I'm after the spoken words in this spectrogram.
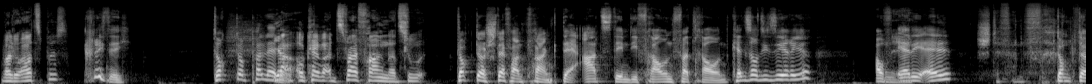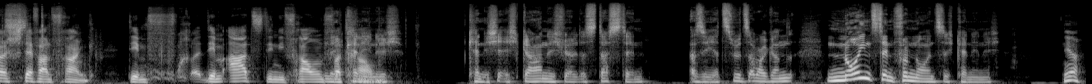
Weil du Arzt bist? Richtig. Dr. Paletto. Ja, okay, zwei Fragen dazu. Dr. Stefan Frank, der Arzt, dem die Frauen vertrauen. Kennst du auch die Serie? Auf nee. RDL? Stefan Frank. Dr. Stefan Frank, dem, dem Arzt, dem die Frauen nee, vertrauen. Kenn ich nicht. Kenn ich echt gar nicht. Wie alt ist das denn? Also jetzt wird's aber ganz. 1995 kenne ich nicht. Ja.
